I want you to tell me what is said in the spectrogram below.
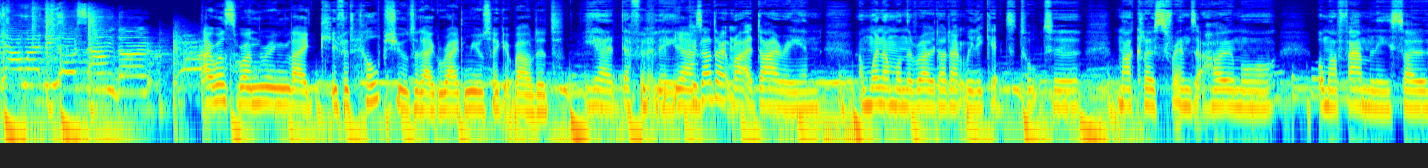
Ciao, adios, I'm done. I was wondering, like, if it helps you to like write music about it. Yeah, definitely. Yeah. Because I don't write a diary, and, and when I'm on the road, I don't really get to talk to my close friends at home or or my family. So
